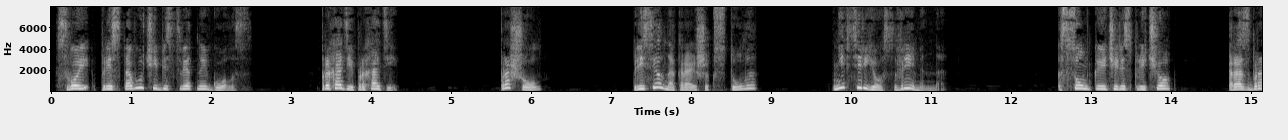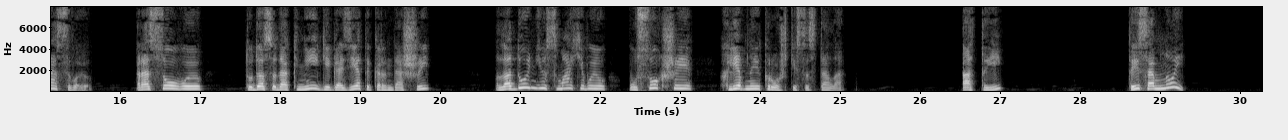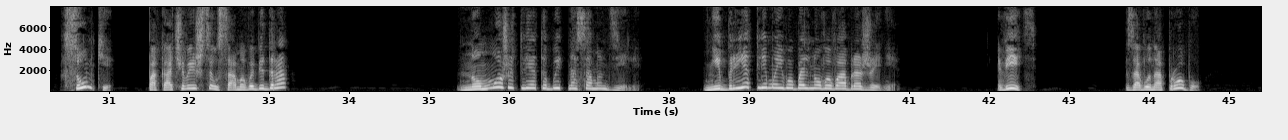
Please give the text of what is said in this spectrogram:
свой приставучий бесцветный голос. Проходи, проходи. Прошел присел на краешек стула, не всерьез, временно. Сумкой через плечо разбрасываю, рассовываю туда-сюда книги, газеты, карандаши, ладонью смахиваю усохшие хлебные крошки со стола. А ты? Ты со мной? В сумке покачиваешься у самого бедра? Но может ли это быть на самом деле? Не бред ли моего больного воображения? Ведь зову на пробу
